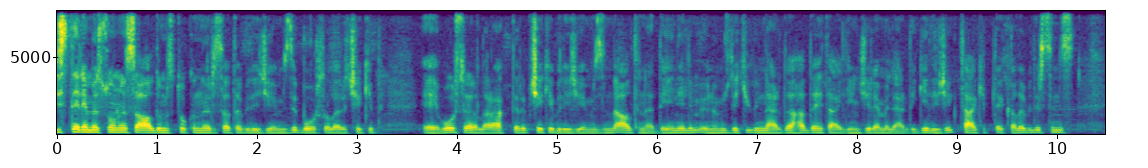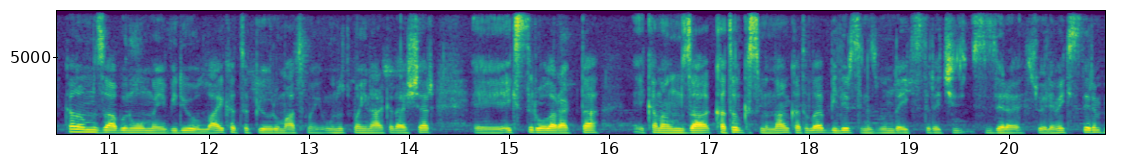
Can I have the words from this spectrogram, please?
listeleme sonrası aldığımız tokenları satabileceğimizi borsalara çekip e, borsalara aktarıp çekebileceğimizin de altına değinelim. Önümüzdeki günlerde daha detaylı incelemelerde gelecek. Takipte kalabilirsiniz. Kanalımıza abone olmayı, videoyu like atıp yorum atmayı unutmayın arkadaşlar. E, ekstra olarak da e, kanalımıza katıl kısmından katılabilirsiniz. Bunu da ekstra sizlere söylemek isterim.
